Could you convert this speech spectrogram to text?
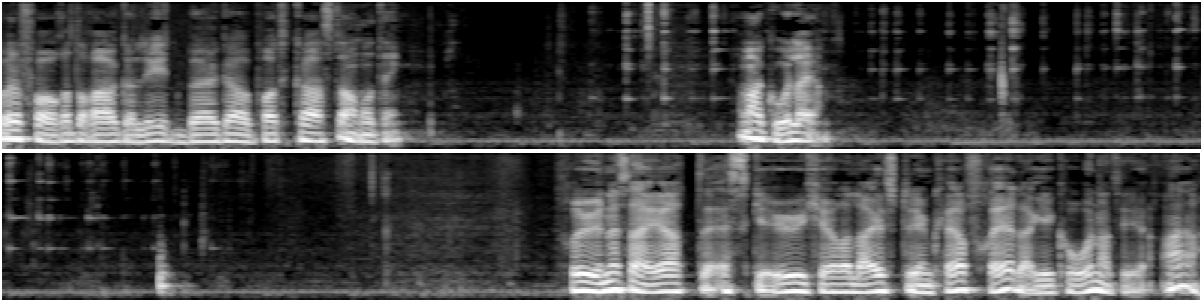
både foredrag og lydbøker og podkast og andre ting. Det var god igjen. Rune sier at SGU kjører livestream hver fredag i koronatida. Ah, ja.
